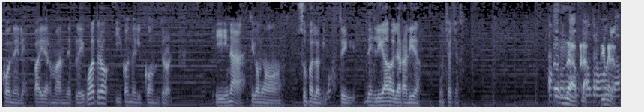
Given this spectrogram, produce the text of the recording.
con el Spider-Man de Play 4 y con el Control. Y nada, estoy como súper loquito. Estoy desligado de la realidad, muchachos. Estás en Onda, pará, otro primero.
